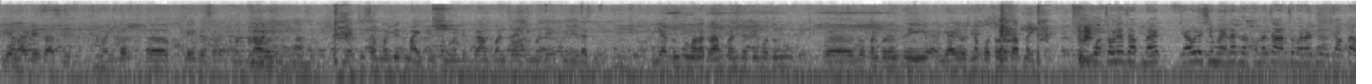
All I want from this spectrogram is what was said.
पी एम आय डीचा असेल किंवा इतर कुठलेही घसर घरकुल आवास योजना असेल याची संबंधित माहिती संबंधित ग्रामपंचायतीमध्ये दिली जाते. यातून तुम्हाला ग्रामपंचायतीमधून लोकांपर्यंत ही या योजना पोचवल्या जात नाहीत. पोचवल्या जात नाहीत. ज्यावेळेस ही महिला घरकुलाचा अर्ज भरायला जातात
